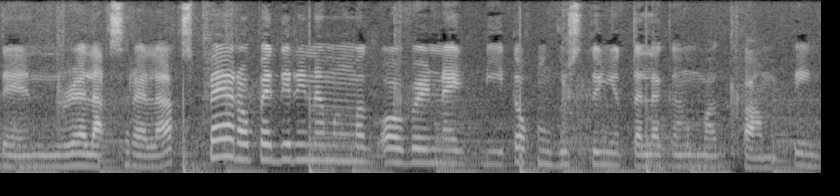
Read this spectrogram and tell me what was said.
Then, relax, relax. Pero, pwede rin namang mag-overnight dito kung gusto nyo talagang mag-camping.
